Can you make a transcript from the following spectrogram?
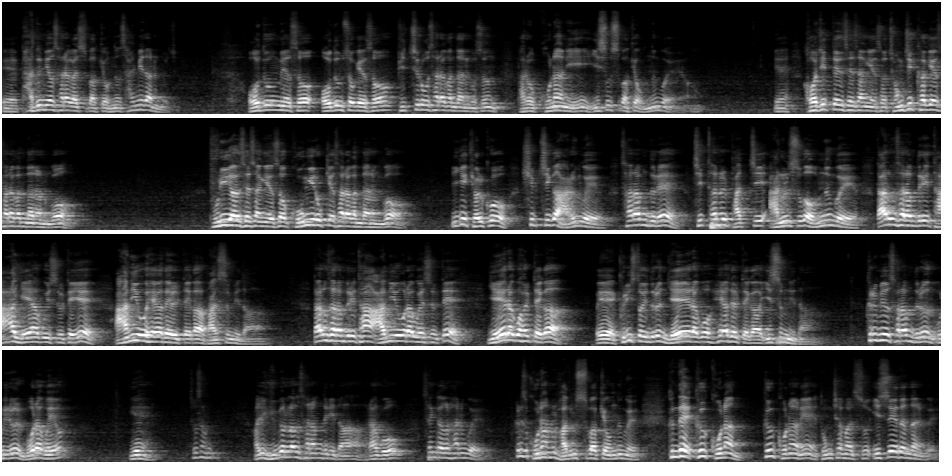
예, 받으며 살아갈 수밖에 없는 삶이라는 거죠. 어둠에서 어둠 속에서 빛으로 살아간다는 것은 바로 고난이 있을 수밖에 없는 거예요. 예, 거짓된 세상에서 정직하게 살아간다는 거, 불의한 세상에서 공의롭게 살아간다는 거, 이게 결코 쉽지가 않은 거예요. 사람들의 지탄을 받지 않을 수가 없는 거예요. 다른 사람들이 다 이해하고 있을 때에 아니오 해야 될 때가 많습니다. 다른 사람들이 다 아니오라고 했을 때 예라고 할 때가 예, 그리스도인들은 예라고 해야 될 때가 있습니다. 그러면 사람들은 우리를 뭐라고 해요? 예, 저 사람 아주 유별난 사람들이다 라고 생각을 하는 거예요. 그래서 고난을 받을 수밖에 없는 거예요. 근데 그 고난, 그 고난에 동참할 수 있어야 된다는 거예요.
